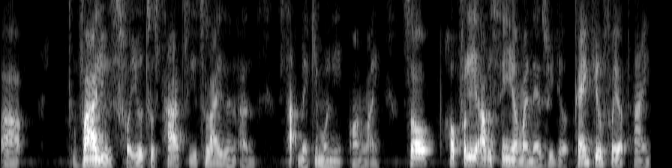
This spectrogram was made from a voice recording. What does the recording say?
uh, values for you to start utilizing and start making money online. So hopefully i'll be seeing you on my next video. Thank you for your time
